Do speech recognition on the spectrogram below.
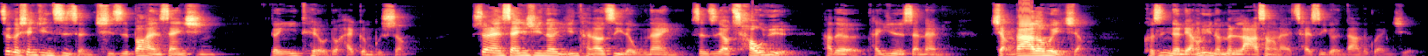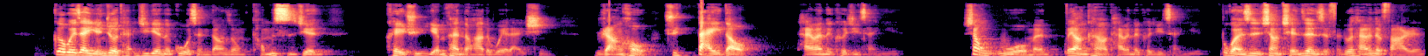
这个先进制程其实包含三星跟 Intel 都还跟不上。虽然三星呢已经谈到自己的五纳米，甚至要超越它的台积电的三纳米，讲大家都会讲，可是你的良率能不能拉上来，才是一个很大的关键。各位在研究台积电的过程当中，同时间可以去研判到它的未来性，然后去带到台湾的科技产业。像我们非常看好台湾的科技产业，不管是像前阵子很多台湾的法人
